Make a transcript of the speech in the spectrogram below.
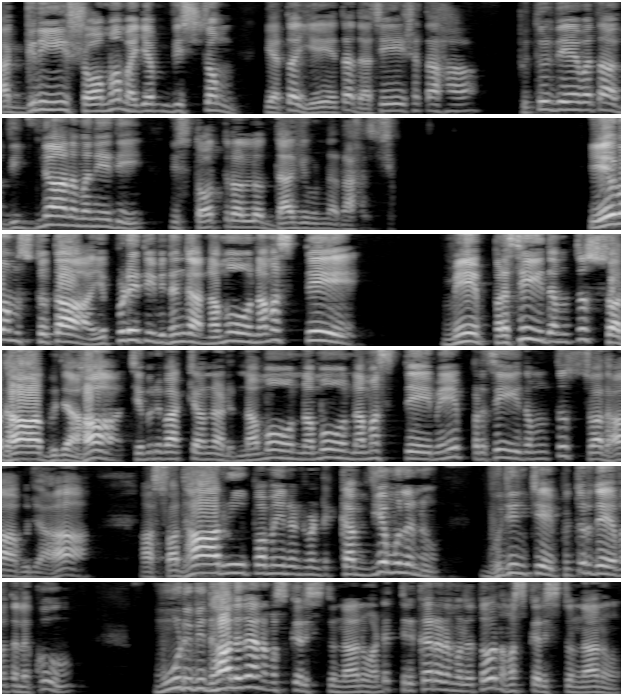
అగ్ని సోమమయం విశ్వం యత ఏత దశేషత పితృదేవత విజ్ఞానం అనేది ఈ స్తోత్రాల్లో దాగి ఉన్న రహస్యం. ఏవం స్తుత ఎప్పుడైతే ఈ విధంగా నమో నమస్తే మే ప్రసీదంతు స్వధాభుజ. చివరి వాక్యం అన్నాడు నమో నమో నమస్తే మే ప్రసీదంతు స్వధాభుజ. ఆ స్వధారూపమైనటువంటి కవ్యములను భుజించే పితృదేవతలకు మూడు విధాలుగా నమస్కరిస్తున్నాను. అంటే త్రికరణములతో నమస్కరిస్తున్నాను.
